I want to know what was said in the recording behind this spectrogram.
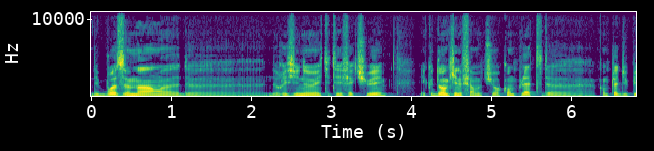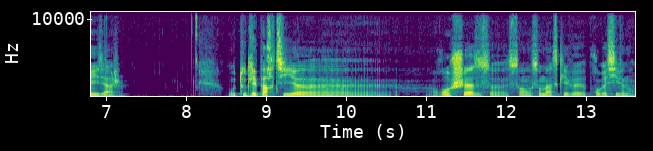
des boisements de, résineux aient été effectués et que donc il y a une fermeture complète, complète du paysage où toutes les parties euh, rocheuses sont, masquées euh, progressivement.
